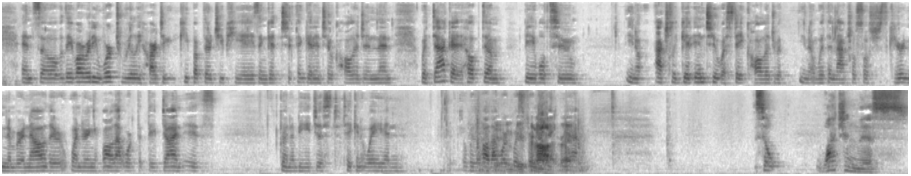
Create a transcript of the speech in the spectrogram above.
Mm-hmm. And so they've already worked really hard to keep up their GPAs and get to and get into a college. And then with DACA, it helped them be able to you know, actually get into a state college with, you know, with an actual social security number. And now they're wondering if all that work that they've done is going to be just taken away and with all that work was for for naught, nothing. right. Yeah. So, watching this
